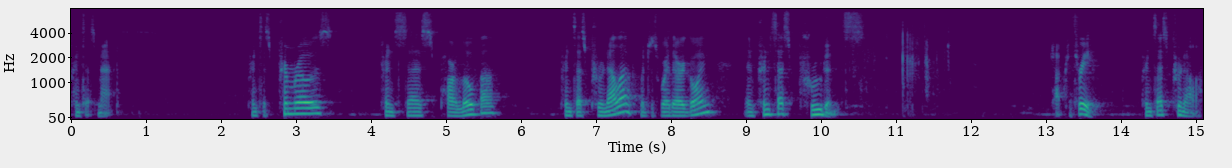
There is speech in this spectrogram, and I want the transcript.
Princess map. Princess Primrose, Princess Pavlova, Princess Prunella, which is where they're going, and Princess Prudence. Chapter 3 Princess Prunella.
